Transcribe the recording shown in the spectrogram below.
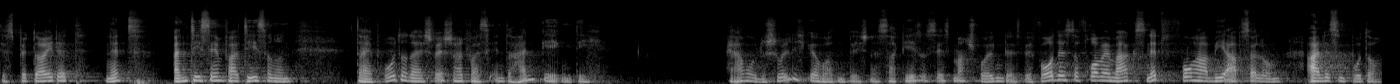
Das bedeutet nicht Antisympathie, sondern dein Bruder, deine Schwester hat was in der Hand gegen dich. Ja, wo du schuldig geworden bist. Und dann sagt Jesus, jetzt machst du folgendes. Bevor das der fromme Max, nicht vorher wie Absalom, alles in Butter,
